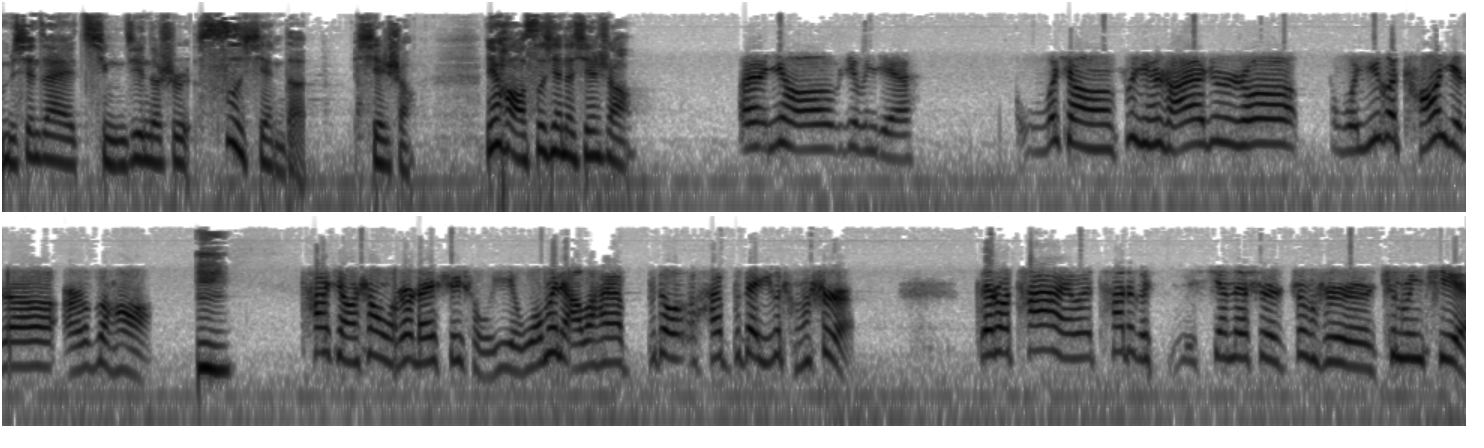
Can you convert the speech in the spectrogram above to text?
我们现在请进的是四县的先生，你好，四县的先生。哎，你好，叶文姐，我想咨询啥呀？就是说我一个堂姐的儿子哈，嗯，他想上我这儿来学手艺，我们俩吧还不到，还不在一个城市。再说他还他这个现在是正是青春期，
